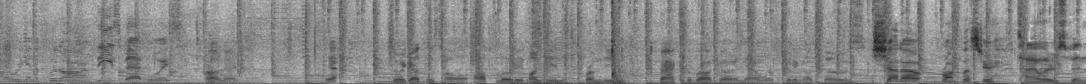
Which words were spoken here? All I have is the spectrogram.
and we're gonna put on these bad boys. Oh, nice. Yeah. So we got this all offloaded, unhinged from the back of the Bronco, and now we're putting on those. Shout out Broncbuster. Tyler's been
